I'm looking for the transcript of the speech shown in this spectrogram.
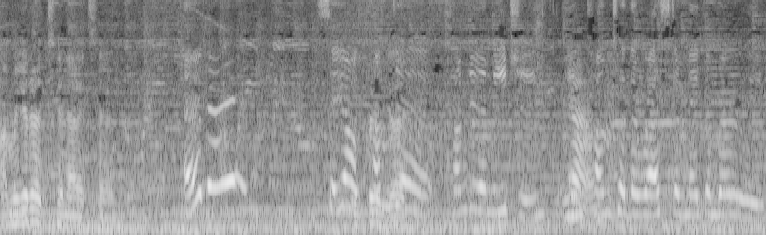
I'm gonna get it a 10 out of 10. Okay. So y'all It's come good. to come to Amici and come to the rest of Macon Burger Week.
